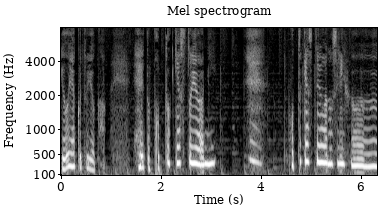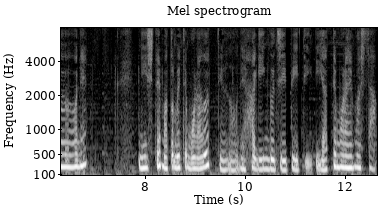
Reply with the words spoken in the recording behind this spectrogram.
ようやくというか、えっ、ー、と、ポッドキャスト用に、ポッドキャスト用のセリフをね、にしてまとめてもらうっていうのをね、ハギング GPT にやってもらいました。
